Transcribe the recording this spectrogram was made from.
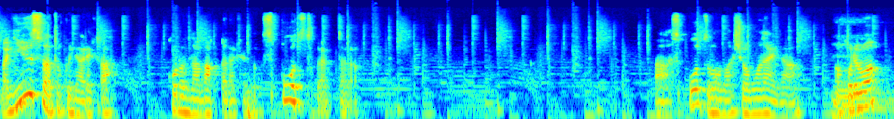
まあ、ニュースは特にあれか、コロナばっかだけど、スポーツとかやったら、あ、スポーツもまあしょうもないな。あこれは？うん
